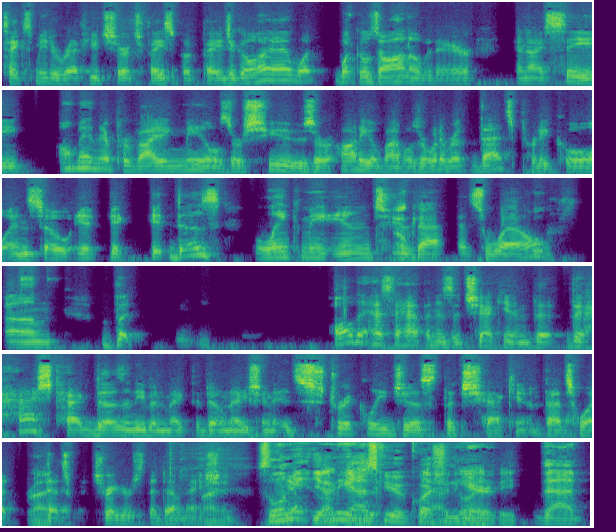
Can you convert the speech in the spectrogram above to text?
takes me to Refuge Church Facebook page. I go, hey, what, what goes on over there? And I see, oh man, they're providing meals or shoes or audio Bibles or whatever. That's pretty cool. And so it, it, it does link me into Okay. that as well. Cool. Um, but all that has to happen is a check-in. The the hashtag doesn't even make the donation. It's strictly just the check-in. That's what Right. that's what triggers the donation. Right. So let me Yeah, let me 'cause ask you a question yeah, here ahead, that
